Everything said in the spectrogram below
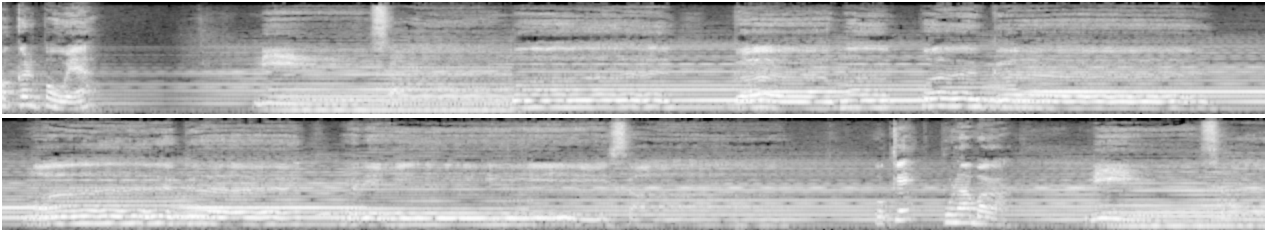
पकड पाहूया. नि सा म ग म प ग म ग रे सा. ओके पुन्हा बघा. नि सा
